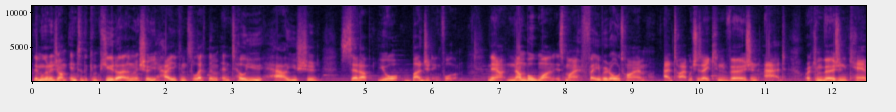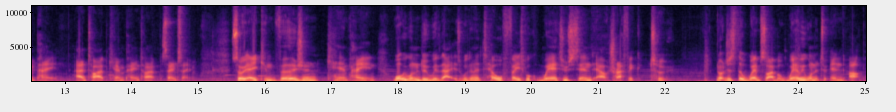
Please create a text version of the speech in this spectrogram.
then we're going to jump into the computer and I'm to show you how you can select them and tell you how you should set up your budgeting for them. Now, number one is my favorite all-time ad type, which is a conversion ad or a conversion campaign. Ad type, campaign type, same, same. So a conversion campaign, what we want to do with that is we're going to tell Facebook where to send our traffic to. Not just the website, but where we want it to end up.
